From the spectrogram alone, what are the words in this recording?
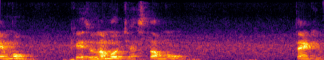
మేము కేసులు నమోదు చేస్తాము. థ్యాంక్ యూ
